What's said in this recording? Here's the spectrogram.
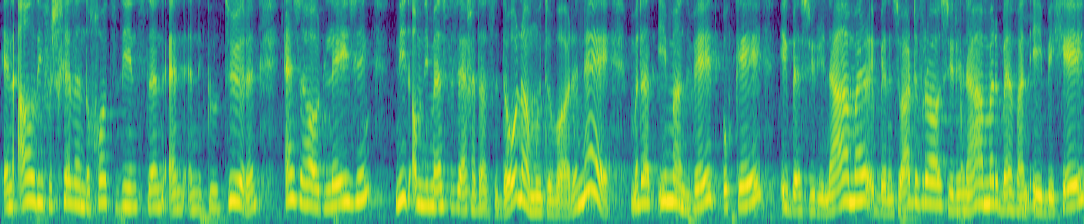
in al die verschillende godsdiensten en, en culturen. En ze houdt lezing niet om die mensen te zeggen dat ze donor moeten worden. Nee, maar dat iemand weet: oké, okay, ik ben Surinamer, ik ben een zwarte vrouw, Surinamer, ik ben van EBG.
